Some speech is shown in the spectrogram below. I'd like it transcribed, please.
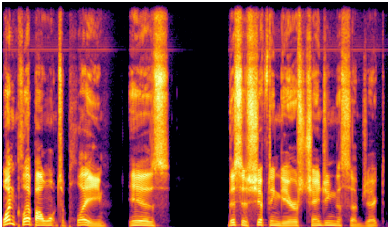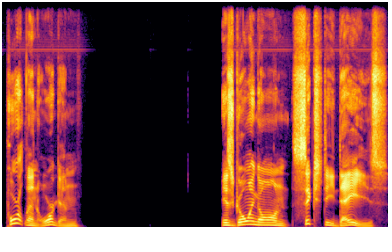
One clip I want to play is this is shifting gears, changing the subject. Portland, Oregon is going on 60 days,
